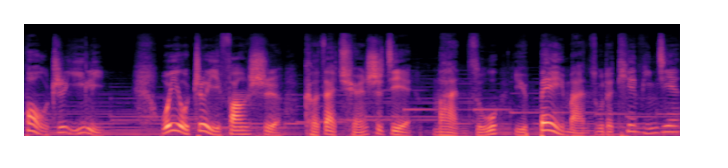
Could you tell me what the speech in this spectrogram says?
报之以李，唯有这一方式，可在全世界满足与被满足的天平间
